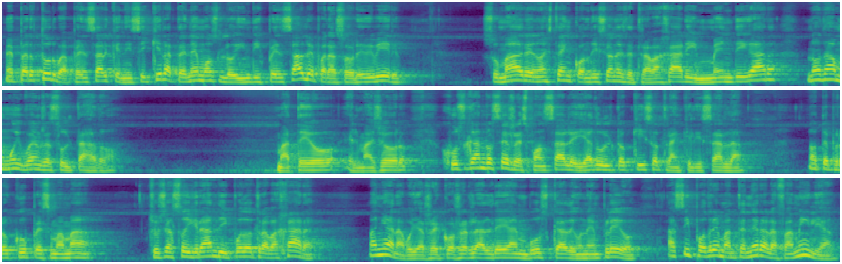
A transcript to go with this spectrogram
Me perturba pensar que ni siquiera tenemos lo indispensable para sobrevivir. Su madre no está en condiciones de trabajar y mendigar no da muy buen resultado. Mateo, el mayor, juzgándose responsable y adulto, quiso tranquilizarla. No te preocupes, mamá. Yo ya soy grande y puedo trabajar. Mañana voy a recorrer la aldea en busca de un empleo. Así podré mantener a la familia.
